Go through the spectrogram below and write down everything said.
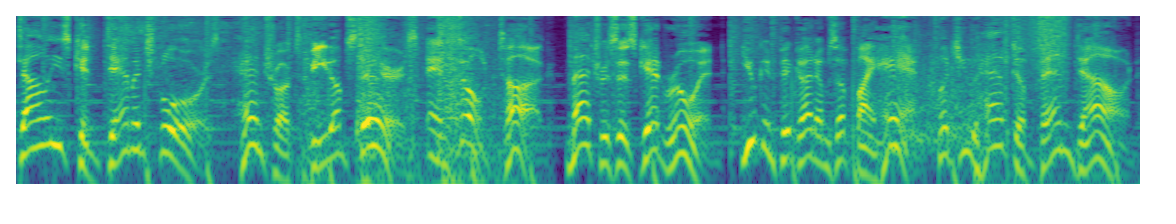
Dollies can damage floors, hand trucks beat up stairs, and don't tug. Mattresses get ruined. You can pick items up by hand, but you have to bend down.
